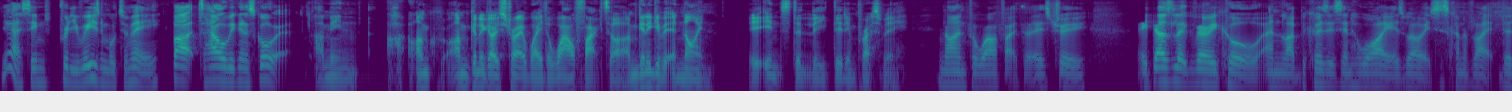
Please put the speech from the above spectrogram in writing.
yeah, it seems pretty reasonable to me. But how are we going to score it? I mean, I'm I'm going to go straight away the wow factor. I'm going to give it a nine. It instantly did impress me. Nine for wow factor. It's true. It does look very cool, and like because it's in Hawaii as well, it's just kind of like the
